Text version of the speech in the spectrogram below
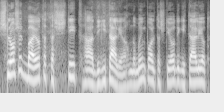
שלושת בעיות התשתית הדיגיטלי, אנחנו מדברים פה על תשתיות דיגיטליות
